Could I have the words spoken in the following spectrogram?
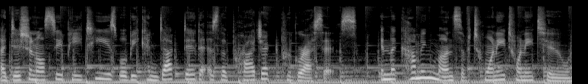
Additional CPTs will be conducted as the project progresses. In the coming months of 2022,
